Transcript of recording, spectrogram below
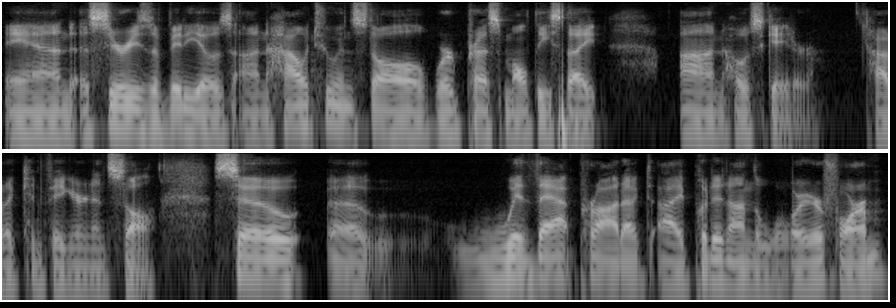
and a series of videos on how to install WordPress multi site on HostGator, how to configure and install. So, uh, with that product, I put it on the Warrior Forum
